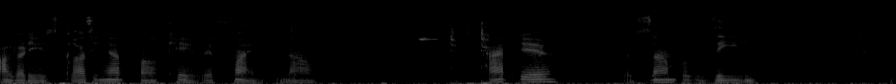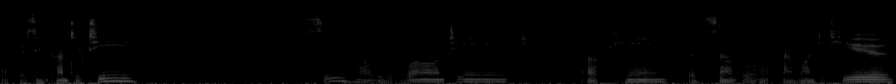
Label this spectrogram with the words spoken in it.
already it's closing up. Okay we're fine. Now a type layer for example Z now pressing Ctrl T. See how we want it. Okay for example I want it here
